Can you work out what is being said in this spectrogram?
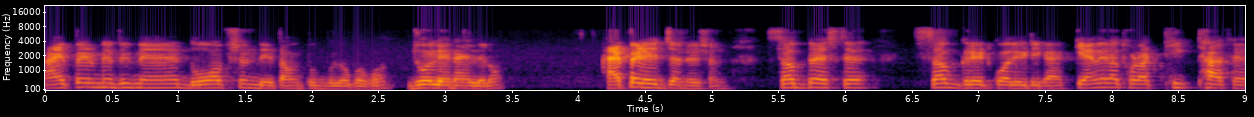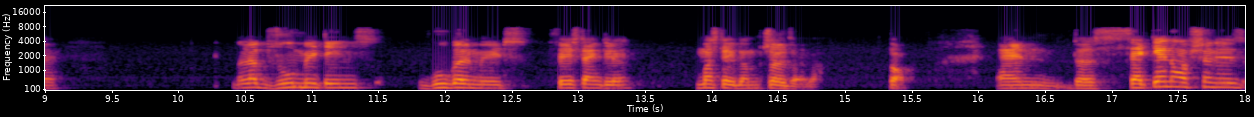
iPad में भी मैं दो ऑप्शन देता हूँ तुम लोगों को, जो लेना है ले लो। आईपैड एट जनरेशन सब बेस्ट है, सब ग्रेट क्वालिटी का है। कैमरा थोड़ा ठीक ठाक है। मतलब Zoom meetings Google Meets FaceTime के लिए मस्त एकदम चल जाएगा। And the second option is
